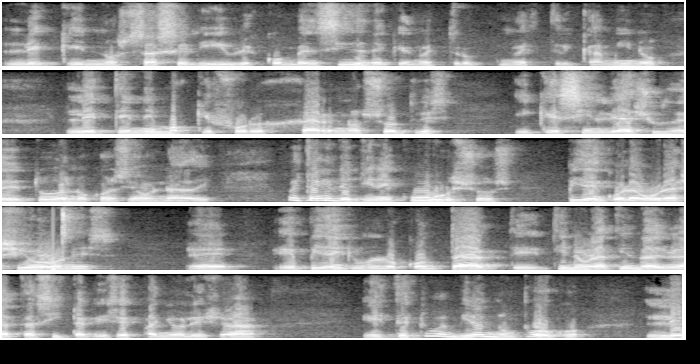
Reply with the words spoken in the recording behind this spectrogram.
lo que nos hace libres, convencidos de que nuestro, nuestro camino le tenemos que forjar nosotros y que sin la ayuda de todos no conseguimos nada. Esta gente tiene cursos, piden colaboraciones, ¿eh? Eh, piden que uno los contacte, tiene una tienda de una tacita que dice españoles ya. Este, estuve mirando un poco. La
